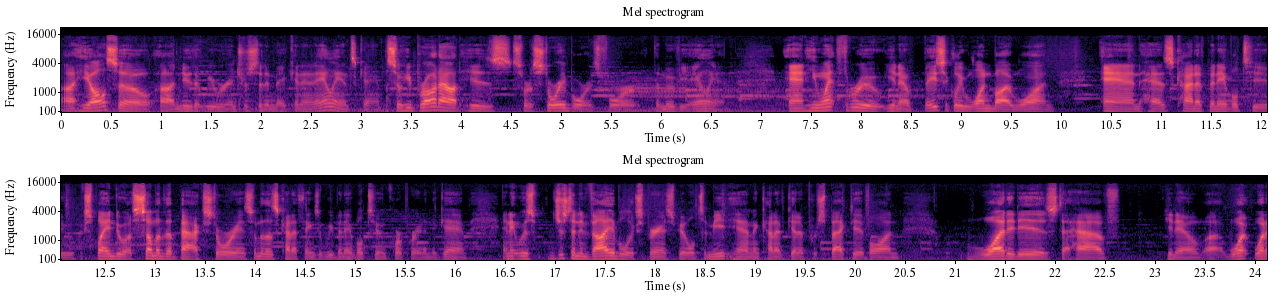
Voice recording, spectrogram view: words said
uh, he also uh, knew that we were interested in making an Aliens game. So he brought out his sort of storyboards for the movie Alien, and he went through, you know, basically one by one and has kind of been able to explain to us some of the backstory and some of those kind of things that we've been able to incorporate in the game. And it was just an invaluable experience to be able to meet him and kind of get a perspective on what it is to have, you know, uh, what what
